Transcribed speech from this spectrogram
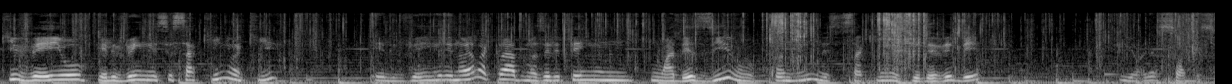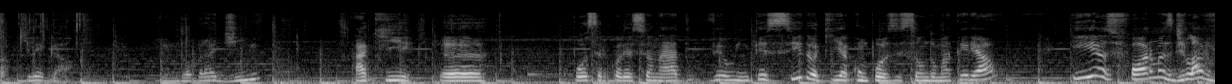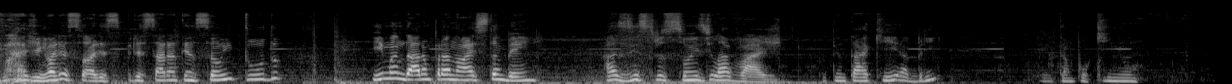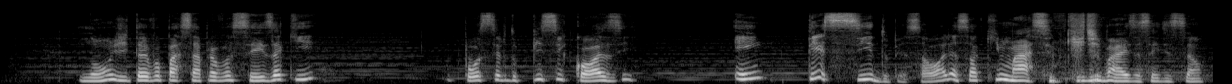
que veio, ele vem nesse saquinho aqui, ele vem, ele não é lacrado, mas ele tem um, um adesivo comum nesses saquinhos de DVD. E olha só, pessoal, que legal. Vem dobradinho. Aqui, uh, pôster colecionado veio em tecido aqui a composição do material e as formas de lavagem. Olha só, eles prestaram atenção em tudo e mandaram para nós também as instruções de lavagem. Vou tentar aqui abrir. Ele está um pouquinho longe, então eu vou passar para vocês aqui o pôster do Psicose em tecido, pessoal. Olha só que máximo, que demais essa edição.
